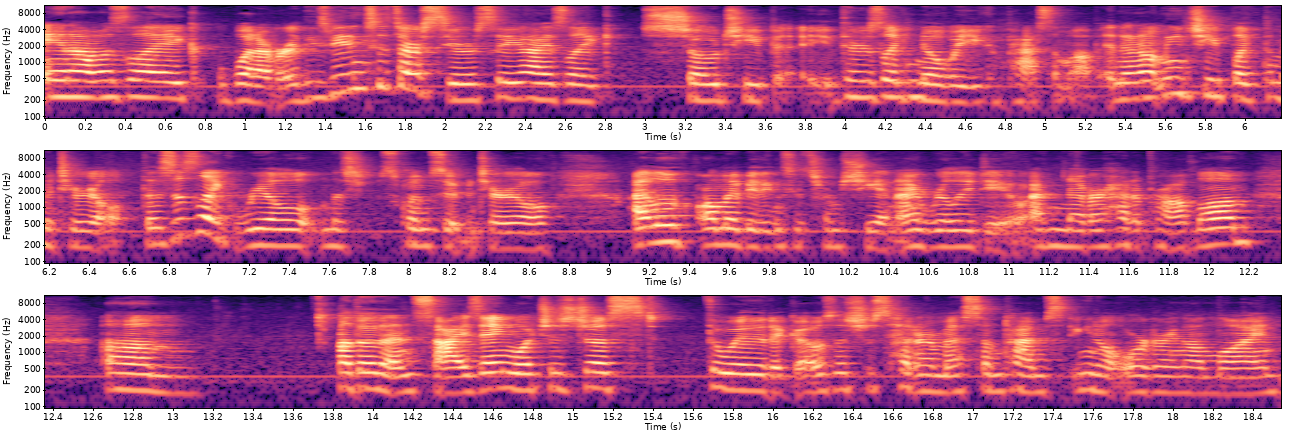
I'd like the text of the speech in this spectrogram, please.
and I was like, whatever. These bathing suits are seriously, guys, like so cheap. There's like no way you can pass them up. And I don't mean cheap like the material. This is like real swimsuit material. I love all my bathing suits from Shein. I really do. I've never had a problem um, other than sizing, which is just the way that it goes. It's just hit or miss sometimes, you know, ordering online,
